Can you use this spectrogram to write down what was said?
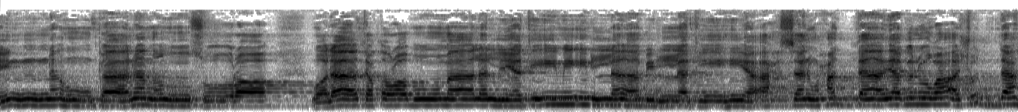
إنه كان منصورا. ولا تقربوا مال اليتيم إلا بالتي هي أحسن حتى يبلغ أشده.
